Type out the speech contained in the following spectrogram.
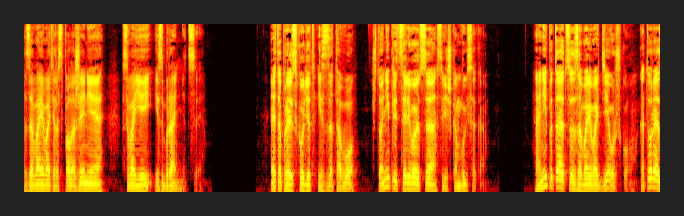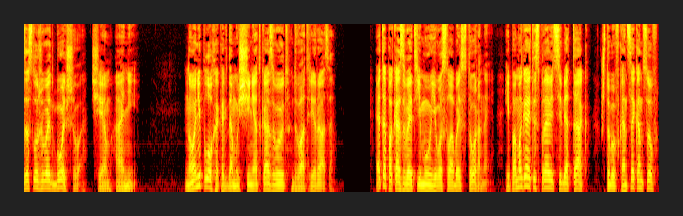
завоевать расположение своей избранницы. Это происходит из-за того, что они прицеливаются слишком высоко. Они пытаются завоевать девушку, которая заслуживает большего, чем они. Но неплохо, когда мужчине отказывают 2-3 раза. Это показывает ему его слабые стороны и помогает исправить себя так, чтобы в конце концов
